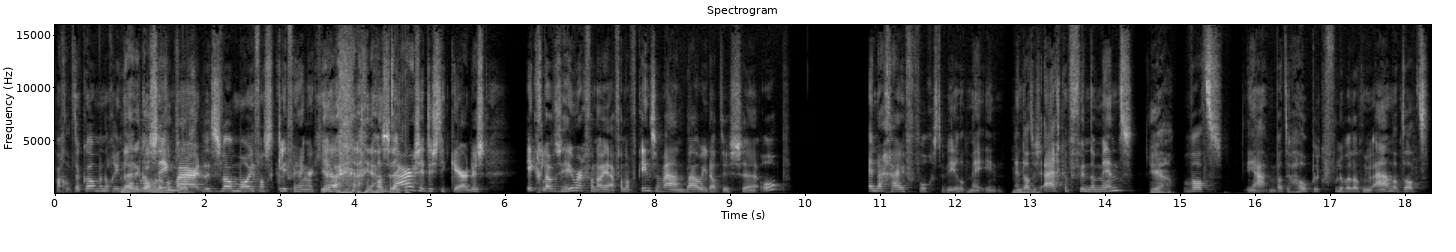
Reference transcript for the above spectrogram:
Maar goed, daar komen we nog in Nee, de nog oplossing. op maar dit is wel mooi van het cliffhangertje. ja, ja, Want zeker. daar zit dus die kern. Dus ik geloof dus heel erg van... oh ja, vanaf kinds af aan bouw je dat dus eh, op. En daar ga je vervolgens de wereld mee in. En dat Mhm. is eigenlijk een fundament Ja, wat, ja, wat hopelijk voelen we dat nu aan, dat dat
